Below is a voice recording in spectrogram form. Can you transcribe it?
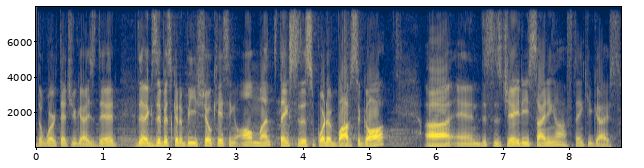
the work that you guys did. The exhibit's going to be showcasing all month thanks to the support of Bob Segal. Uh, and this is JD signing off. Thank you, guys.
